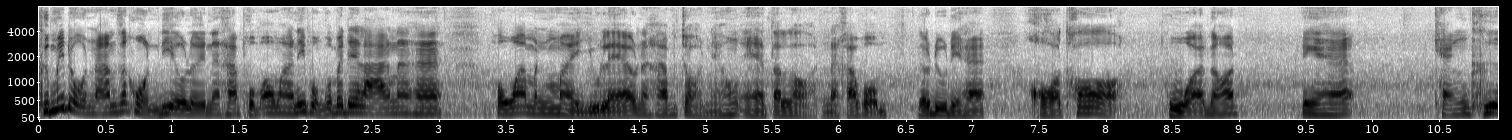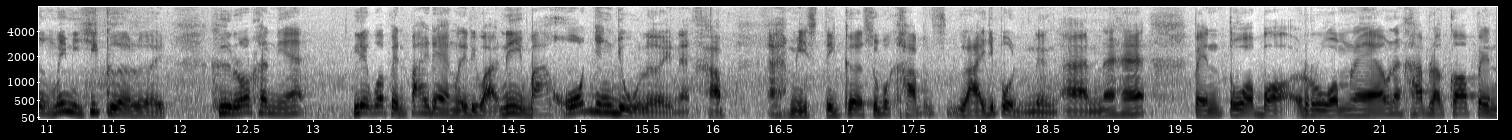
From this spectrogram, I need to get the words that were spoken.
คือไม่โดนน้ำสักหนเดียวเลยนะครับ ผมเอามานี่ผมก็ไม่ได้ล้างนะฮะ เพราะว่ามันใหม่อยู่แล้วนะครับ จอดในห้องแอร์ตลอดนะครับผม แล้วดูดิฮะ คอท่อ หัวน็อต เป็นไงฮะ แข็งเครื่องไม่มีขี้เกลือเลย คือรถคันนี้ เรียกว่าเป็นป้ายแดงเลยดีกว่า นี่บาร์โค้ดยังอยู่เลยนะครับอะมีสติกเกอร์ซูเปอร์คัพลายญี่ปุ่น 1 อันนะฮะ เป็นตัวเบาะรวมแล้วนะครับ แล้วก็เป็น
